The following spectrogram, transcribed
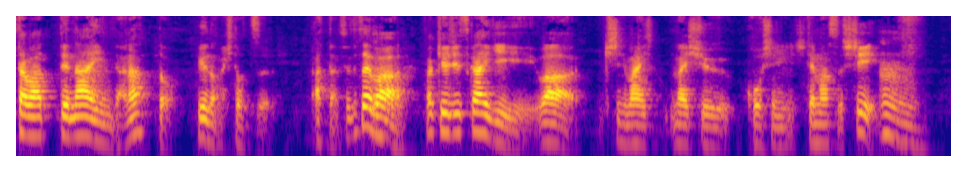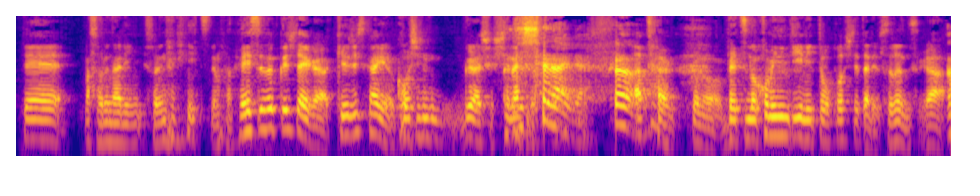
伝わってないんだな、というのが一つあったんですよ。例えば、まあ休日会議は、きちんと毎毎週更新してますし、うん。で、まあそれなりに、それなりにつっても、Facebook 自体が休日会議の更新ぐらいしかしてないしてないね。あとは、この別のコミュニティに投稿してたりするんですが、う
